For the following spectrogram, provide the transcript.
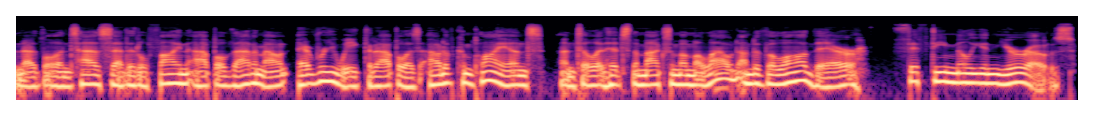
The Netherlands has said it'll fine Apple that amount every week that Apple is out of compliance until it hits the maximum allowed under the law there 50 million euros.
